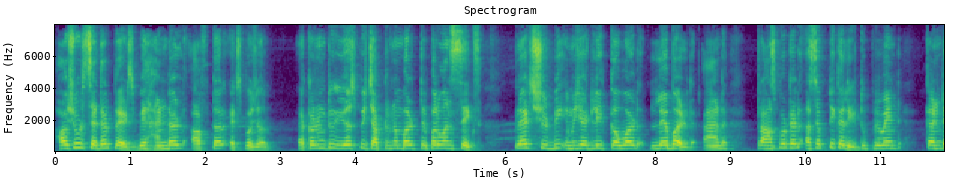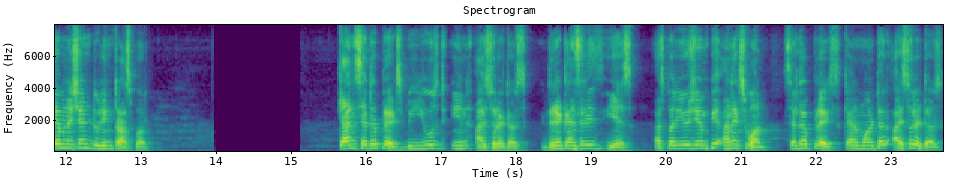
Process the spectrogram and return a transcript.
How should settle plates be handled after exposure? According to USP chapter number 1116, plates should be immediately covered, labeled and transported aseptically to prevent contamination during transfer. Can setter plates be used in isolators? Direct answer is yes. As per EU GMP Annex 1, setter plates can monitor isolators,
